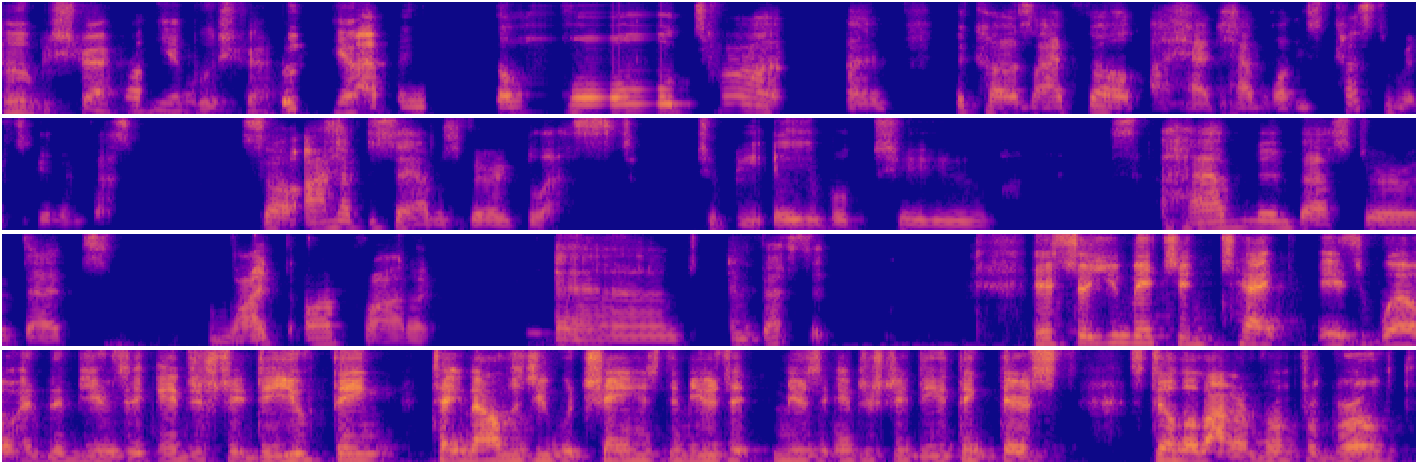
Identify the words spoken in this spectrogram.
Bootstrapping, yeah, bootstrapping. Bootstrapping yep. the whole time because I felt I had to have all these customers to get invested. So I have to say I was very blessed to be able to have an investor that liked our product and invested. And so you mentioned tech as well in the music industry. Do you think technology would change the music music industry? Do you think there's still a lot of room for growth?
